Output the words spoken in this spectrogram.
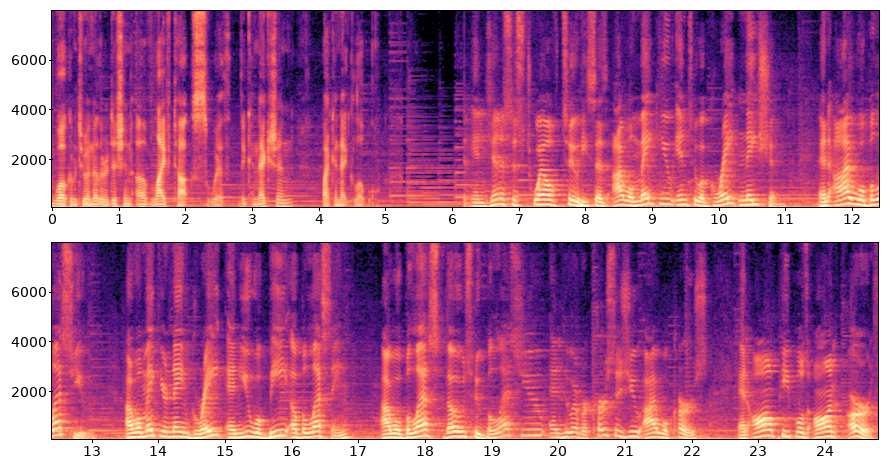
Welcome to another edition of Life Talks with The Connection by Connect Global. In Genesis 12, 2, he says, I will make you into a great nation, and I will bless you. I will make your name great, and you will be a blessing. I will bless those who bless you, and whoever curses you, I will curse. And all peoples on earth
